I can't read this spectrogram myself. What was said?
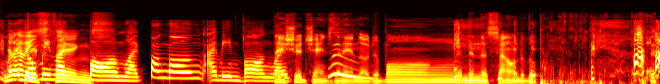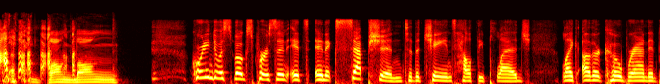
and I at don't these mean things. like bong, like bong bong. I mean bong, like. They like should change the name though to Bong, and then the sound of the. bong bong. According to a spokesperson, it's an exception to the chain's healthy pledge. Like other co branded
